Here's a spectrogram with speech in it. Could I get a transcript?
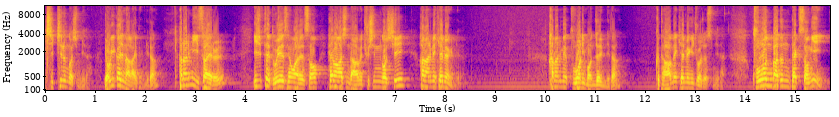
지키는 것입니다. 여기까지 나가야 됩니다. 하나님이 이스라엘을 이집트의 노예 생활에서 해방하신 다음에 주신 것이 하나님의 계명입니다. 하나님의 구원이 먼저입니다. 그 다음에 계명이 주어졌습니다. 구원받은 백성이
